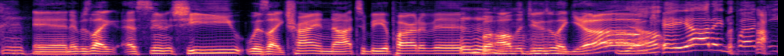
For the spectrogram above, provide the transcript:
Mm-hmm. And it was like as soon as she was like trying not to be a part of it, Mm-hmm. but all the dudes were like, "Yo, Yep. Khaotic Bucky."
